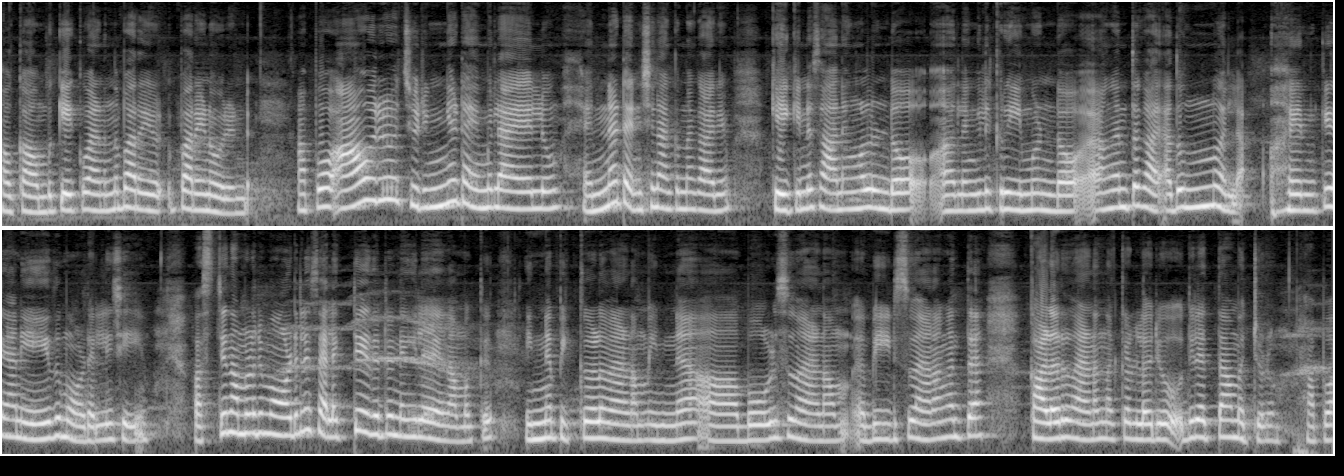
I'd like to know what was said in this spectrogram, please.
ഒക്കെ ആകുമ്പോൾ കേക്ക് വേണമെന്ന് പറയ പറയണവരുണ്ട്. അപ്പോൾ ആ ഒരു ചുരുങ്ങിയ ടൈമിലായാലും എന്നെ ടെൻഷനാക്കുന്ന കാര്യം കേക്കിന്റെ സാധനങ്ങളുണ്ടോ അല്ലെങ്കിൽ ക്രീമുണ്ടോ അങ്ങനത്തെ അതൊന്നുമല്ല. എനിക്ക് ഞാൻ ഏത് മോഡലിൽ ചെയ്യും? ഫസ്റ്റ് നമ്മളൊരു മോഡൽ സെലക്ട് ചെയ്തിട്ടുണ്ടെങ്കിലേ നമുക്ക് ഇന്ന പിക്കുകൾ വേണം ഇന്ന ബോൾസ് വേണം ബീഡ്സ് വേണം അങ്ങനത്തെ കളർ വേണം എന്നൊക്കെ ഉള്ളൊരു ഇതിലെത്താൻ പറ്റുള്ളൂ. അപ്പോൾ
